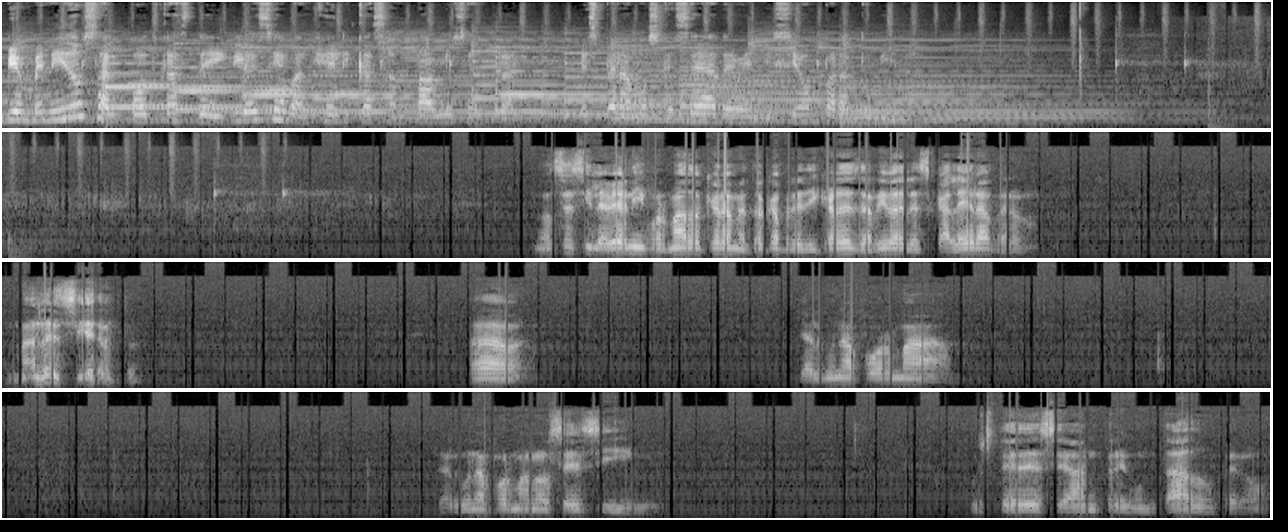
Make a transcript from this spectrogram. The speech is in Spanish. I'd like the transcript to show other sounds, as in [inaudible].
Bienvenidos al podcast de Iglesia Evangélica San Pablo Central. Esperamos que sea de bendición para tu vida. No sé si le habían informado que ahora me toca predicar desde arriba de la escalera, pero no, es cierto. Ah, de alguna forma de alguna forma no sé si ustedes se han preguntado, pero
